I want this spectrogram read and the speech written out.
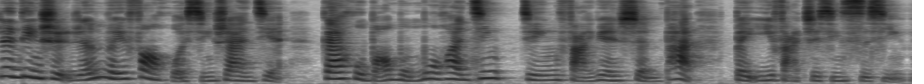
认定是人为放火刑事案件。该户保姆莫焕晶经法院审判。被依法执行死刑。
